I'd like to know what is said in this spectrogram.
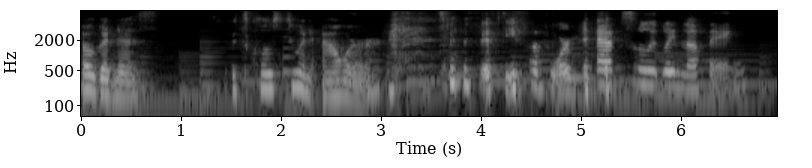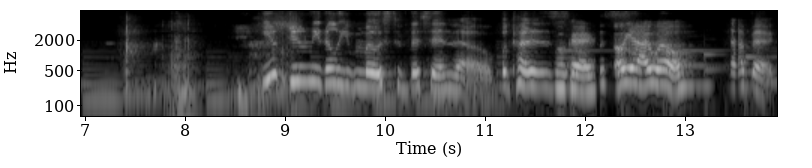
Oh goodness. It's close to an hour. it's been 54 minutes. Absolutely nothing. You do need to leave most of this in though, because Okay. Oh yeah, I will. is epic.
